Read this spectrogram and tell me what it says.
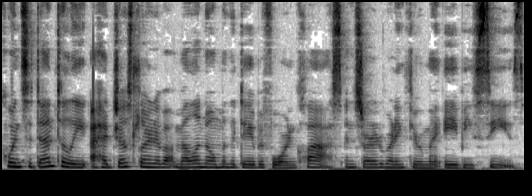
Coincidentally, I had just learned about melanoma the day before in class and started running through my ABCs.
